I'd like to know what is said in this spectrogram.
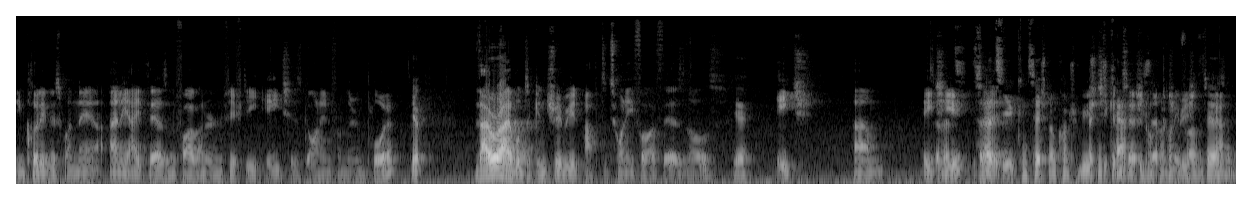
including this one now, only 8,550 each has gone in from their employer. Yep. They were able to contribute up to $25,000 Yeah. each um, each So year. that's, so that's your concessional contributions your cap. concessional is that twenty five thousand?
